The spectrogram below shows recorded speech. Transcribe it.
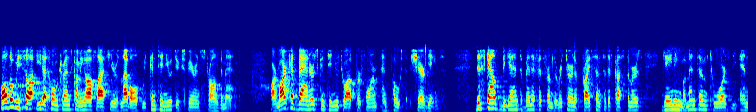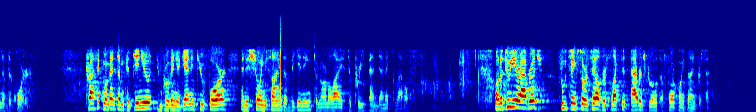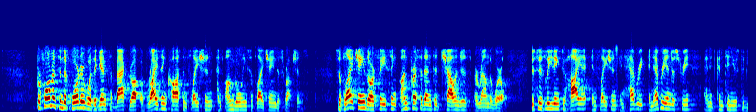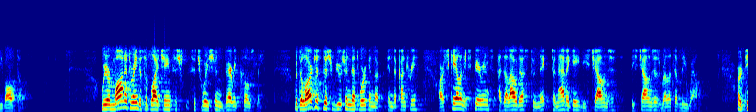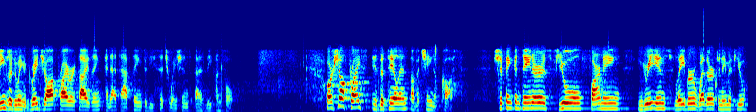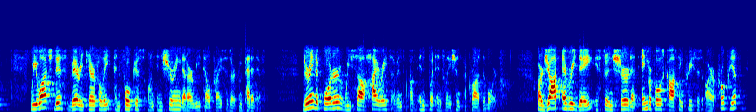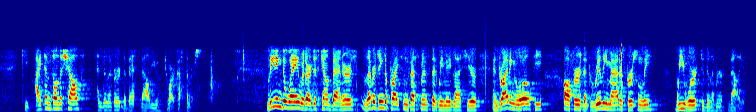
Although we saw eat-at-home trends coming off last year's levels, we continue to experience strong demand. Our market banners continue to outperform and post share gains. Discount began to benefit from the return of price-sensitive customers, gaining momentum towards the end of the quarter. Traffic momentum continued, improving again in Q4, and is showing signs of beginning to normalize to pre-pandemic levels. On a two-year average, food same-store sales reflected average growth of 4.9%. Performance in the quarter was against a backdrop of rising cost inflation and ongoing supply chain disruptions. Supply chains are facing unprecedented challenges around the world. This is leading to high inflation in every industry, and it continues to be volatile. We are monitoring the supply chain situation very closely. With the largest distribution network in the country, our scale and experience has allowed us to navigate these challenges relatively well. Our teams are doing a great job prioritizing and adapting to these situations as they unfold. Our shelf price is the tail end of a chain of costs. Shipping containers, fuel, farming, ingredients, labor, weather, to name a few. We watch this very carefully and focus on ensuring that our retail prices are competitive. During the quarter, we saw high rates of input inflation across the board. Our job every day is to ensure that any proposed cost increases are appropriate, keep items on the shelves, and deliver the best value to our customers. Leading the way with our discount banners, leveraging the price investments that we made last year, and driving loyalty offers that really matter personally, we work to deliver value.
